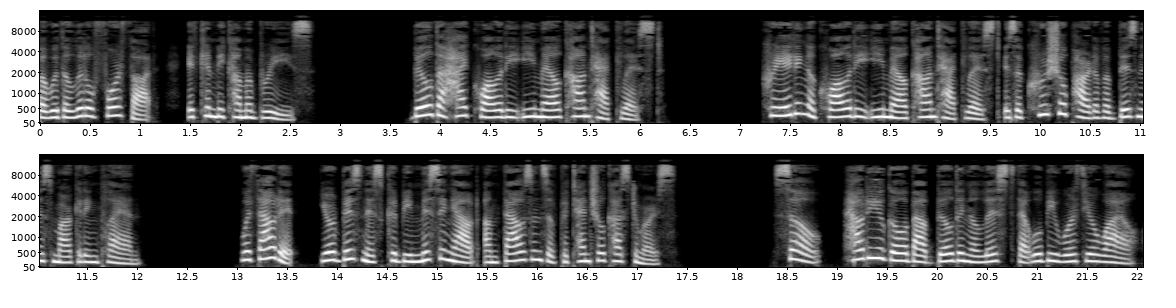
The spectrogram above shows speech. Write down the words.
but with a little forethought, it can become a breeze. Build a high-quality email contact list. Creating a quality email contact list is a crucial part of a business marketing plan. Without it, your business could be missing out on thousands of potential customers. So, how do you go about building a list that will be worth your while?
